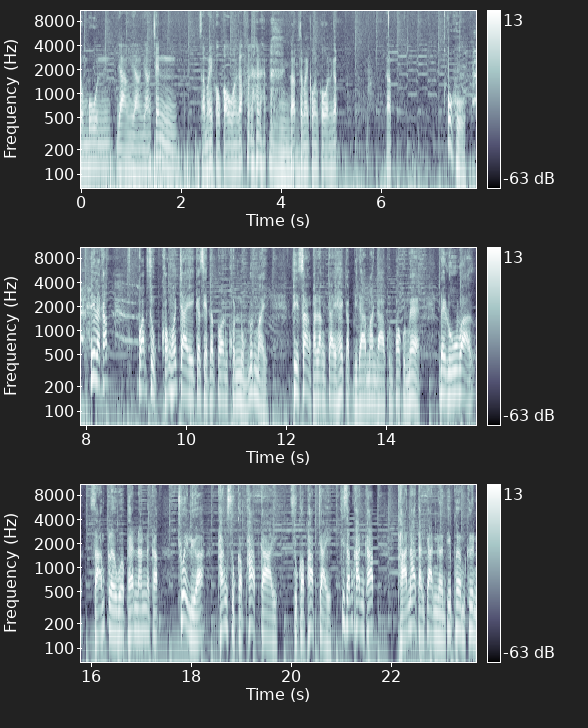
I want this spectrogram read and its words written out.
สมบูรณ์อย่างอย่างอย่างเช่น สมัยเก่าๆครับ ครับสมัยก่อนๆครับ โอ้โห นี่แหละครับ ความสุขของหัวใจเกษตรกรคนหนุ่มรุ่นใหม่ ที่สร้างพลังใจให้กับบิดามารดาคุณพ่อคุณแม่ ได้รู้ว่า3เกลอเวอร์แพนนั้นนะครับ ช่วยเหลือทั้งสุขภาพกาย สุขภาพใจที่สำคัญครับ ฐานะทางการเงินที่เพิ่มขึ้น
